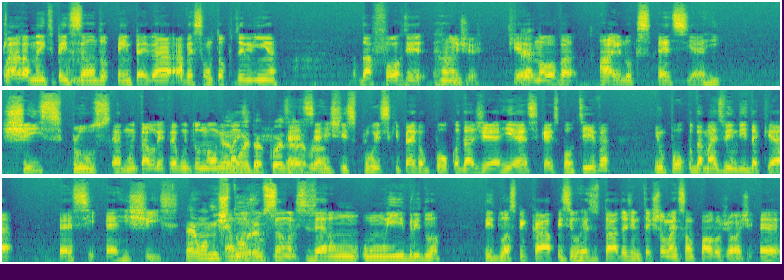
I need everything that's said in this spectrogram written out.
claramente pensando em pegar a versão topo de linha da Ford Ranger, que é, É. a nova Hilux SRX Plus. É muita letra, é muito nome, É mas muita coisa, né? SRX Plus, que pega um pouco da GRS, que é esportiva, e um pouco da mais vendida, que é a SRX. É uma É uma mistura. junção, eles fizeram um, um híbrido de duas picapes e o resultado a gente testou lá em São Paulo, Jorge. É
